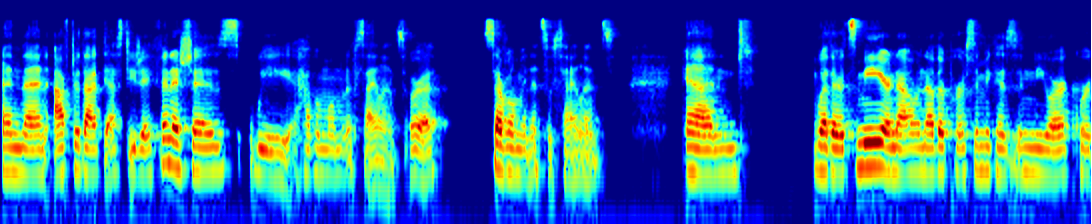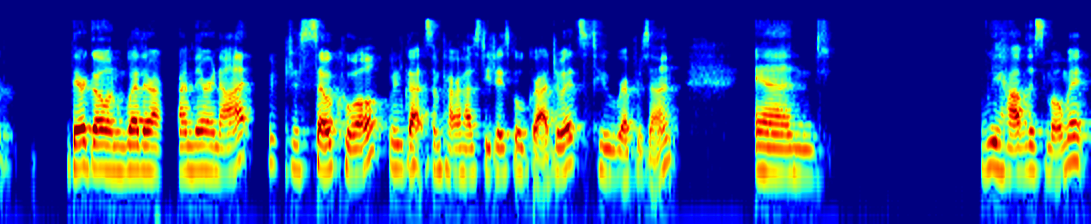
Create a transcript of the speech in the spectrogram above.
And then after that guest DJ finishes, we have a moment of silence or a several minutes of silence. And whether it's me or now another person, because in New York, we're they're going whether I'm there or not, which is so cool. We've got some powerhouse DJ school graduates who represent. And we have this moment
